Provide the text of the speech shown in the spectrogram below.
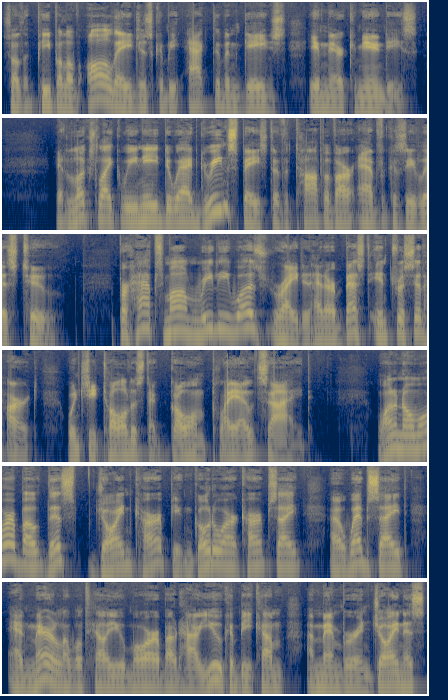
so that people of all ages can be active and engaged in their communities. It looks like we need to add green space to the top of our advocacy list, too. Perhaps Mom really was right and had our best interests at heart when she told us to go and play outside. Want to know more about this? Join CARP. You can go to our CARP site, uh, website, and Marilyn will tell you more about how you can become a member and join us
